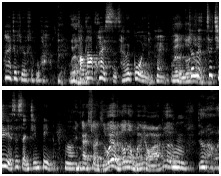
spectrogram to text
后来就觉得说哇，跑到快死才会过瘾。嘿，我有很多，就是这其实也是神经病了。嗯，应该算是。我有很多这种朋友啊，就是就是啊，我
